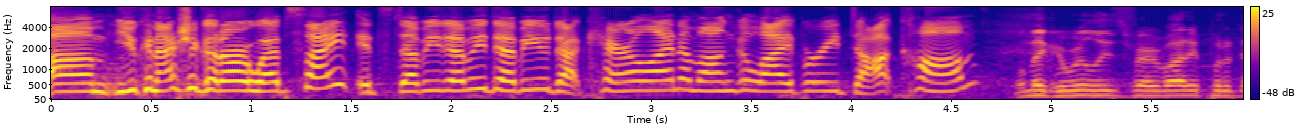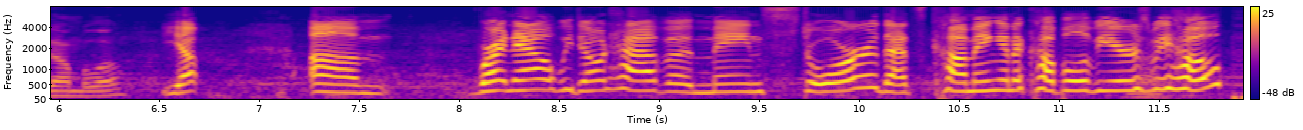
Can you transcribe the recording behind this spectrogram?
Um, you can actually go to our website. It's www.carolinamangalibrary.com. We'll make it real easy for everybody. Put it down below. Yep. Um, right now, we don't have a main store. That's coming in a couple of years, we hope.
